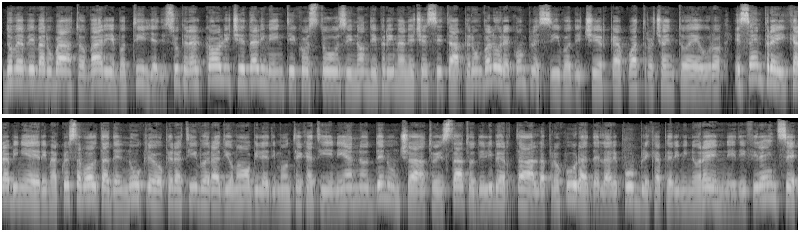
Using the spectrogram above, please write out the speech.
dove aveva rubato varie bottiglie di superalcolici ed alimenti costosi non di prima necessità per un valore complessivo di circa 400 euro. E sempre i carabinieri, ma questa volta del nucleo operativo radiomobile di Montecatini, hanno denunciato in stato di libertà alla Procura della Repubblica per i minorenni di Firenze Firenze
